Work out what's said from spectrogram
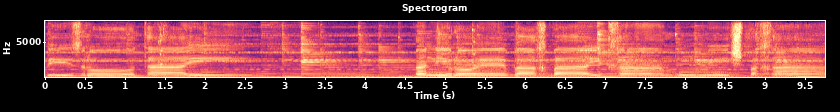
בזרועותייך אני רואה בך בית ומשפחה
